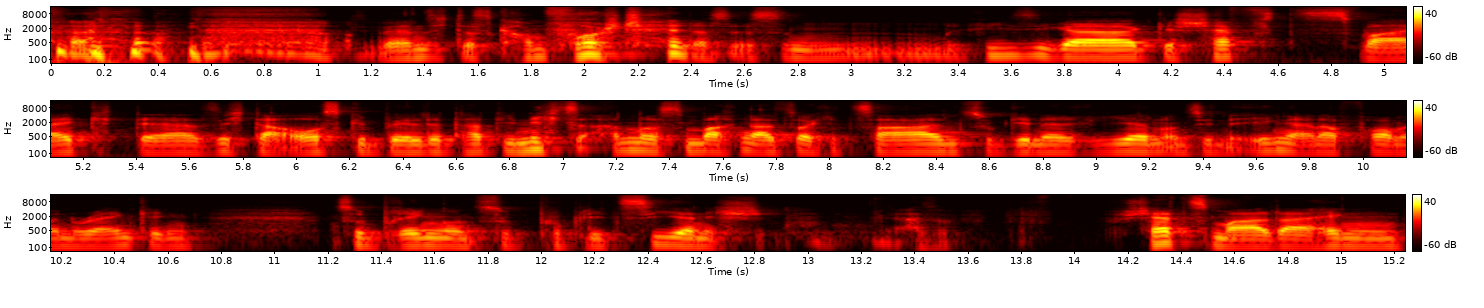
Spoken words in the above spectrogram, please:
Sie werden sich das kaum vorstellen. Das ist ein riesiger Geschäftszweig, der sich da ausgebildet hat, die nichts anderes machen, als solche Zahlen zu generieren und sie in irgendeiner Form in Ranking zu bringen und zu publizieren. Ich also, schätze mal, da hängen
